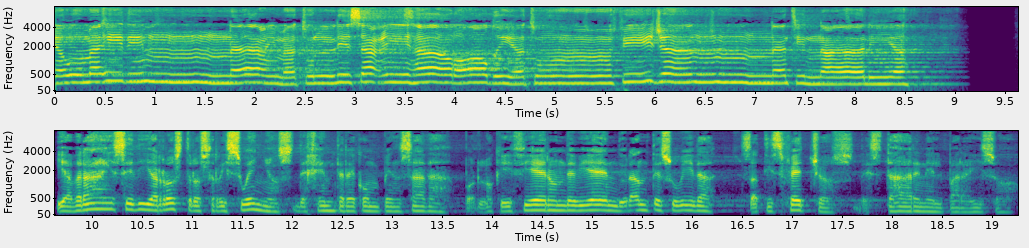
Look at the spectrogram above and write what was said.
يومئذ ناعمة لسعيها راضية في جنة عالية Y habrá ese día rostros risueños de gente recompensada por lo que hicieron de bien durante su vida, satisfechos de estar en el paraíso.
